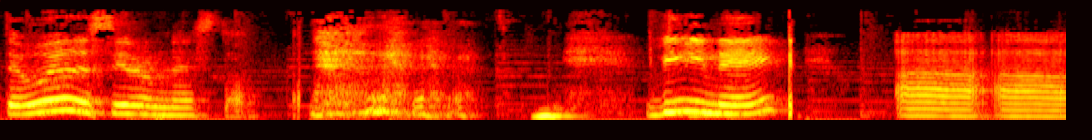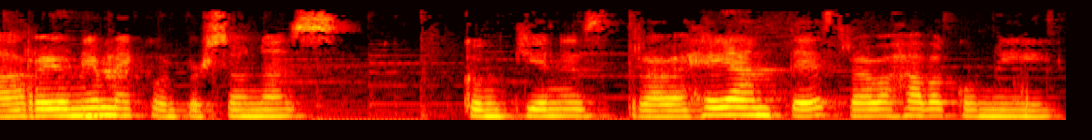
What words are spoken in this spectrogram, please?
Te voy a decir honesto. Vine a reunirme con personas con quienes trabajé antes, trabajaba con mi,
